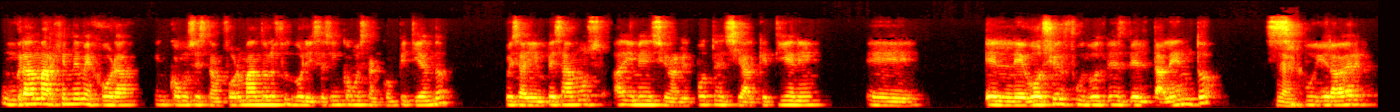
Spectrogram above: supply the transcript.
un gran margen de mejora en cómo se están formando los futbolistas y en cómo están compitiendo, pues ahí empezamos a dimensionar el potencial que tiene eh, el negocio del fútbol desde el talento, si pudiera haber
